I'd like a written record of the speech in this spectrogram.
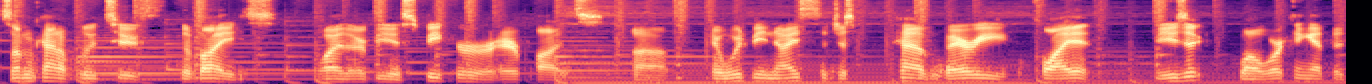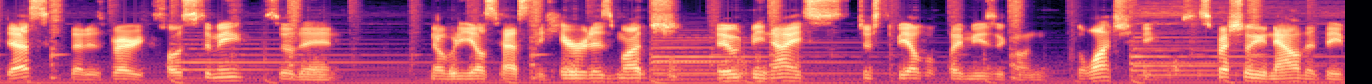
some kind of Bluetooth device, whether it be a speaker or AirPods. Uh, it would be nice to just have very quiet music while working at the desk that is very close to me, so then nobody else has to hear it as much. It would be nice just to be able to play music on the watch speakers, especially now that they've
